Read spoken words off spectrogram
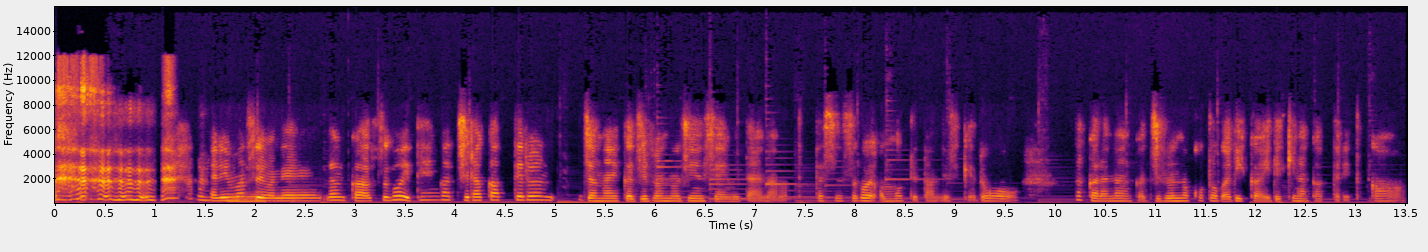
ありますよね。なんかすごい点が散らかってるんじゃないか自分の人生みたいなのって私すごい思ってたんですけど、だからなんか自分のことが理解できなかったりとか、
